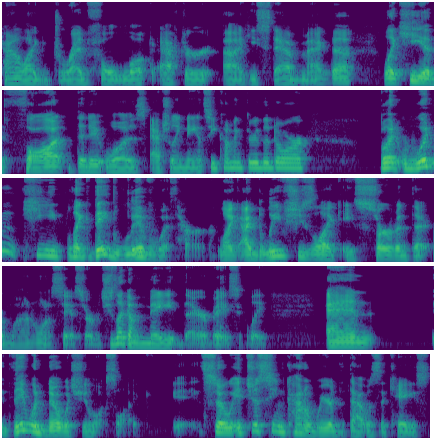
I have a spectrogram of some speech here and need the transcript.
kind of like dreadful look after uh, he stabbed Magda, like he had thought that it was actually Nancy coming through the door. But wouldn't he like they live with her? Like I believe she's like a servant there. Well, I don't want to say a servant. She's like a maid there, basically, and they would know what she looks like. So it just seemed kind of weird that that was the case.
